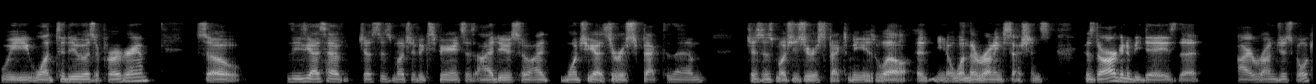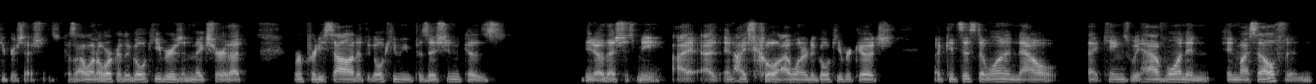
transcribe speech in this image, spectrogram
we want to do as a program. So these guys have just as much of experience as I do. So I want you guys to respect them just as much as you respect me as well. And, you know, when they're running sessions, because there are going to be days that I run just goalkeeper sessions because I want to work with the goalkeepers and make sure that we're pretty solid at the goalkeeping position because, you know, that's just me. I, I in high school, I wanted a goalkeeper coach, a consistent one. And now at Kings, we have one in, in myself and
